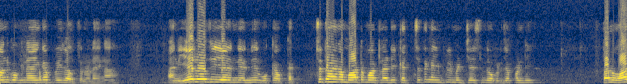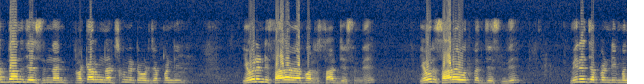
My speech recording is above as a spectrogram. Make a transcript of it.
మనకు ఒక న్యాయంగా ఫీల్ అవుతున్నాడు ఆయన. ఆయన ఏ రోజు ఒక ఖచ్చితమైన మాట మాట్లాడి ఖచ్చితంగా ఇంప్లిమెంట్ చేసింది ఒకటి చెప్పండి. తను వాగ్దానం చేసిన దాని ప్రకారం నడుచుకున్నట్టు ఒకటి చెప్పండి. ఎవరండి సారా వ్యాపారం స్టార్ట్ చేసింది? ఎవరు సారాయి ఉత్పత్తి చేసింది? మీరే చెప్పండి మన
